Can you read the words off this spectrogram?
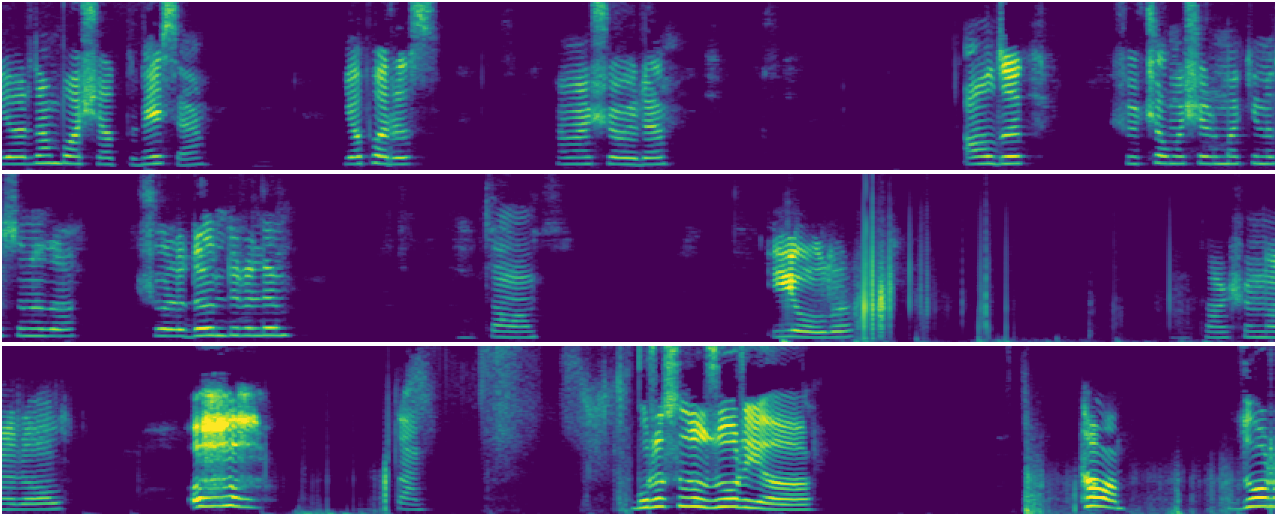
yerden başlattı. Neyse. Yaparız. Hemen şöyle. Aldık. Şu çamaşır makinesini de şöyle döndürelim. Tamam. İyi oldu. Tamam şunları al. Oh! Tamam. Burası da zor ya. Tamam. Zor.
